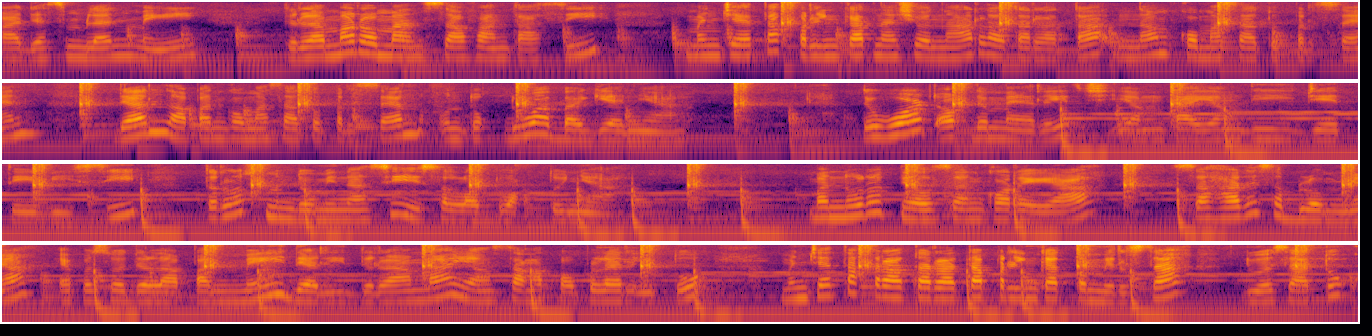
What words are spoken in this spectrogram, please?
pada 9 Mei, drama romansa fantasi mencetak peringkat nasional rata-rata 6,1 persen dan 8,1 persen untuk dua bagiannya. The World of the Marriage yang tayang di JTBC terus mendominasi slot waktunya. Menurut Nielsen Korea, sehari sebelumnya episode 8 Mei dari drama yang sangat populer itu mencetak rata-rata peringkat pemirsa 21,1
